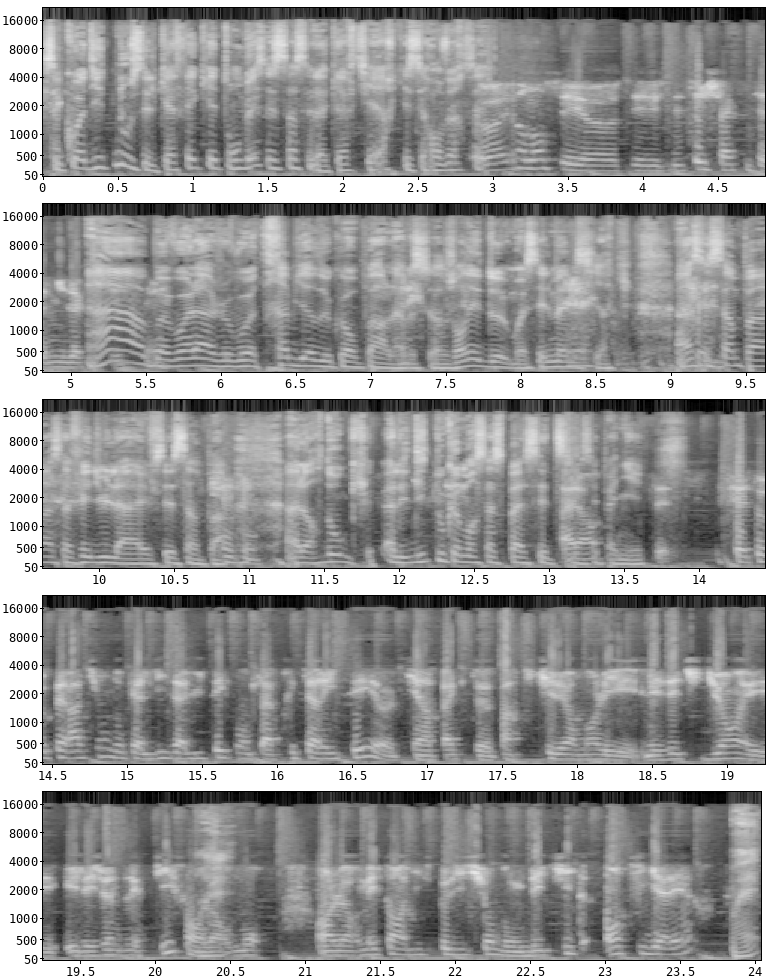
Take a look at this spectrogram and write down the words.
C'est quoi Dites-nous, c'est le café qui est tombé, c'est ça C'est la cafetière qui s'est renversée Ouais, non, non, c'est euh, le chat qui s'est mis à côté. Ah bah voilà, je vois très bien de quoi on parle. que J'en ai deux, moi, c'est le même cirque. Ah c'est sympa, ça fait du live, c'est sympa. Alors donc, allez, dites-nous comment ça se passe ces, Alors, ces paniers. Cette opération, donc, elle vise à lutter contre la précarité euh, qui impacte particulièrement les, les étudiants et, et les jeunes actifs en, Ouais. leur, en leur mettant à disposition donc des kits anti-galère. Ouais.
